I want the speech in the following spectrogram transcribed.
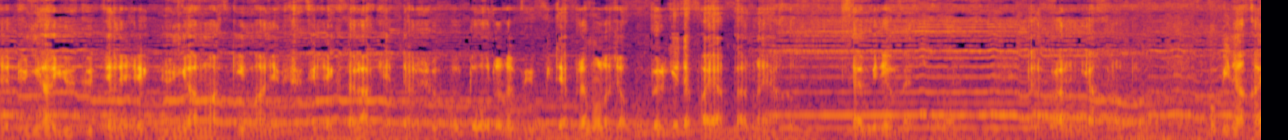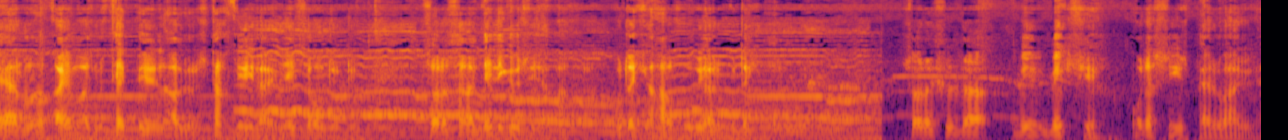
işte dünya yük yüklenecek, dünya maddi manevi çökecek felaketler şu bu. Doğuda da büyük bir deprem olacak. Bu bölge de fay hatlarına yakın. Sen biliyorsun belki olayı. Yani buranın yakın olduğunu. Bu bina kayar mı kaymaz mı tedbirini alıyoruz. Takdir ilahi neyse odur diyor. Sonra sana deli gözüyle bakıyor. Buradaki halkı uyarıyor, buradakileri uyarıyor. Sonra şurada bir bekçi, o da siirt pervaliyle.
